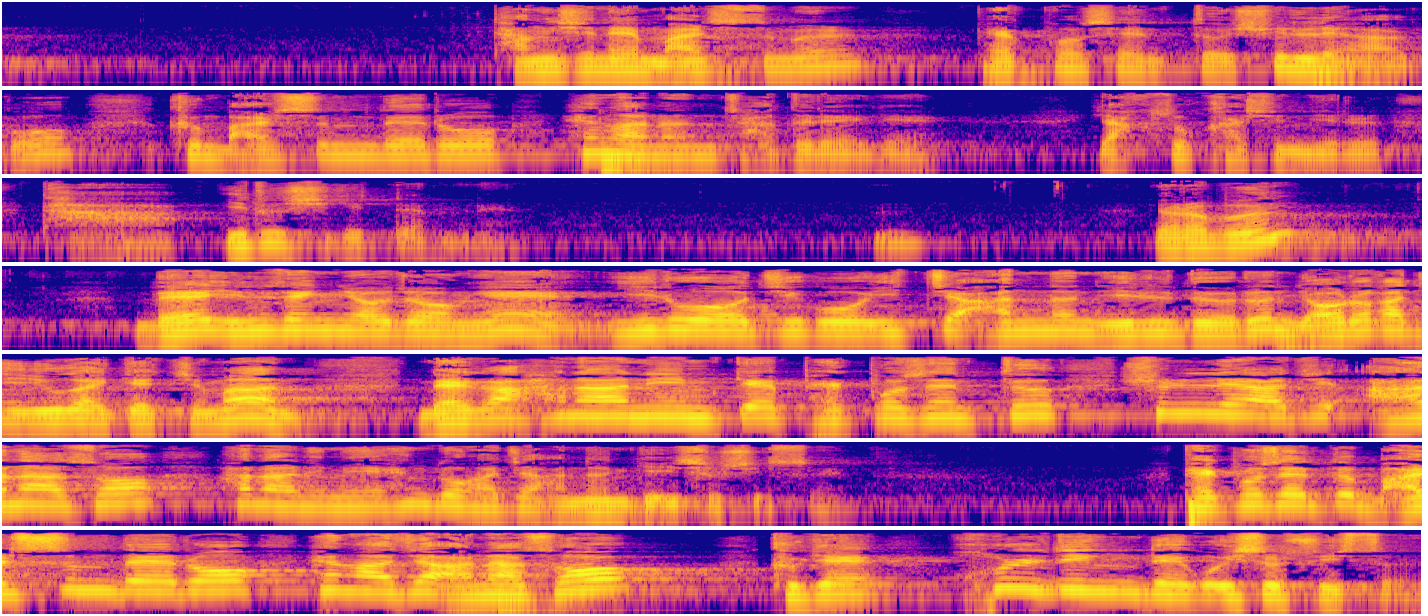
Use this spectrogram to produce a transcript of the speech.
당신의 말씀을 100% 신뢰하고 그 말씀대로 행하는 자들에게 약속하신 일을 다 이루시기 때문에. 음? 여러분, 내 인생 여정에 이루어지고 있지 않는 일들은 여러 가지 이유가 있겠지만 내가 하나님께 100% 신뢰하지 않아서 하나님이 행동하지 않는 게 있을 수 있어요. 100% 말씀대로 행하지 않아서 그게 홀딩되고 있을 수 있어요.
